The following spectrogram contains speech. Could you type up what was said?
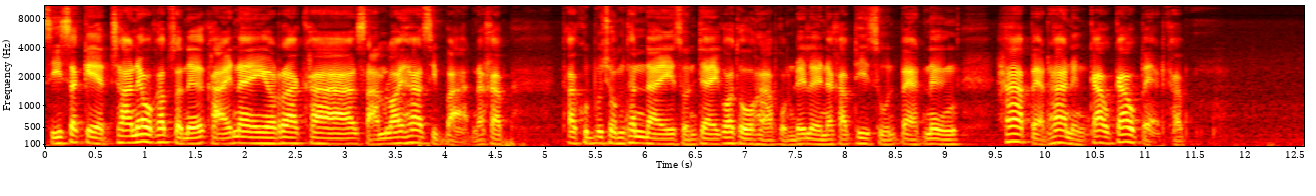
สีสเกตชาแนลครับเสนอขายในราคา 350 บาทนะครับ ถ้าคุณผู้ชมท่านใดสนใจก็โทรหาผมได้เลยนะครับที่ 081 585 1998 ครับ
